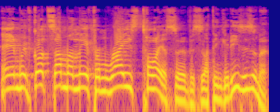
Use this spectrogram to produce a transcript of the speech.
And we've got someone there from Ray's Tyre Services, I think it is, isn't it?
